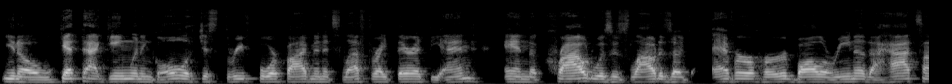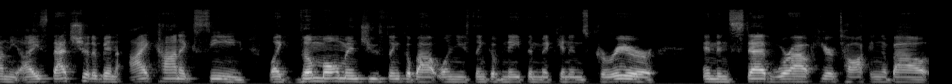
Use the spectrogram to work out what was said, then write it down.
you know get that game winning goal with just three four five minutes left right there at the end. And the crowd was as loud as i've ever heard. Ball arena the hats on the ice that should have been iconic scene. Like the moment you think about when you think of nathan mackinnon's career. And instead we're out here talking about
